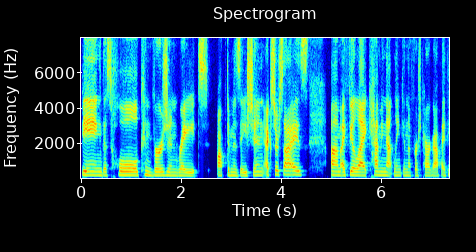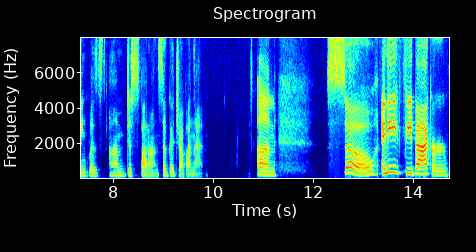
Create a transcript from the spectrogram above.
being this whole conversion rate optimization exercise, um, I feel like having that link in the first paragraph, I think was um, just spot on. So good job on that. Um, so any feedback or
